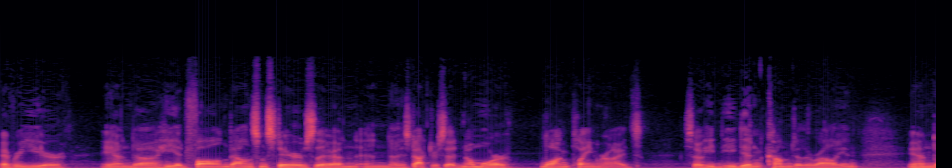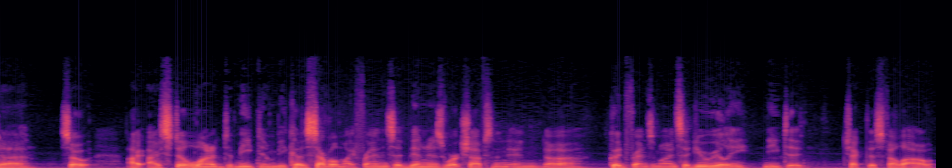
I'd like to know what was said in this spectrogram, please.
every year. And uh, he had fallen down some stairs there, and, and his doctor said, no more long plane rides. so he, he didn't come to the Raleigh. And, and uh, so I, I, still wanted to meet him because several of my friends had been in his workshops, and, and uh, good friends of mine said, You really need to check this fellow out.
